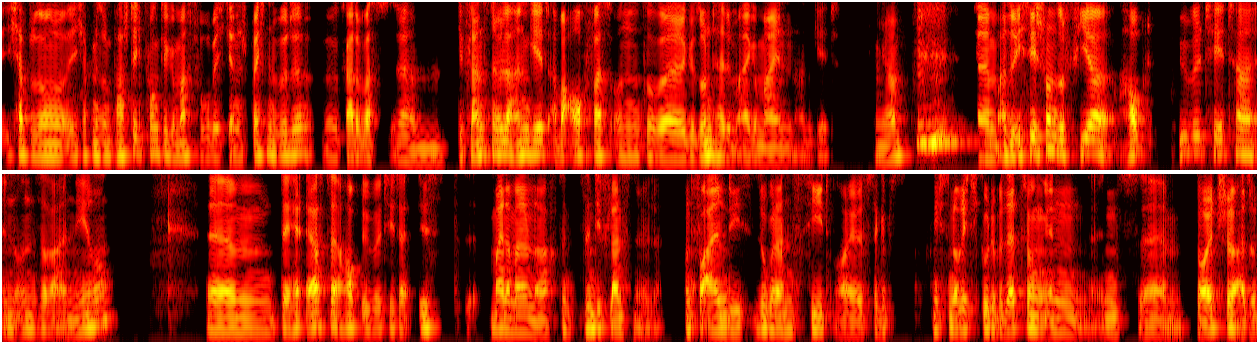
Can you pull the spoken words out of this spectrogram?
ich habe so, hab mir so ein paar Stichpunkte gemacht, worüber ich gerne sprechen würde, äh, gerade was ähm, die Pflanzenöle angeht, aber auch was unsere Gesundheit im Allgemeinen angeht. Ja? Mhm. Ähm, also ich sehe schon so vier Hauptübeltäter in unserer Ernährung. Ähm, der erste Hauptübeltäter ist meiner Meinung nach sind, sind die Pflanzenöle und vor allem die sogenannten Seed Oils. Da gibt es nicht so eine richtig gute Übersetzung in, ins ähm, Deutsche, also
